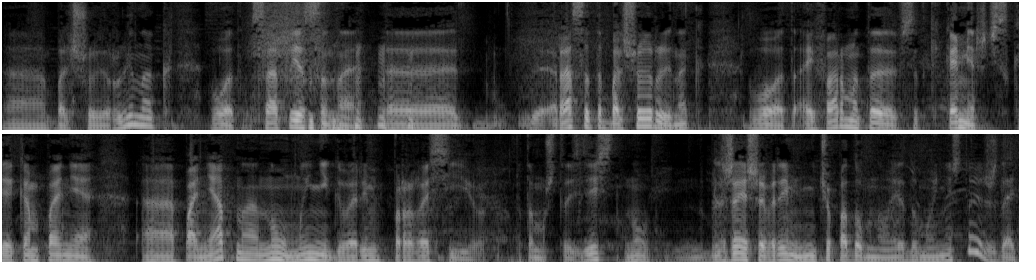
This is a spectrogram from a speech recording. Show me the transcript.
э, большой рынок, вот, соответственно, э, раз это большой рынок, вот, iFarm это все-таки коммерческая компания, э, понятно, ну, мы не говорим про Россию, потому что здесь, ну, в ближайшее время ничего подобного, я думаю, не стоит ждать,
